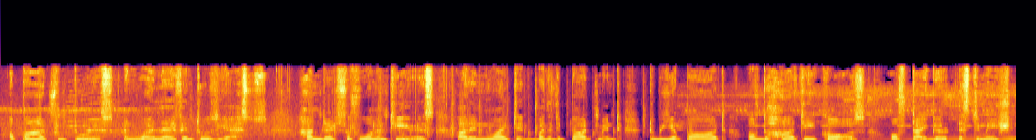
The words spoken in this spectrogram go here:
Apart from tourists and wildlife enthusiasts, hundreds of volunteers are invited by the department to be a part of the hearty cause of tiger estimation.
